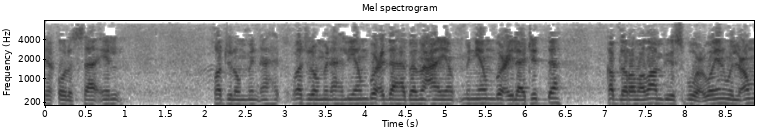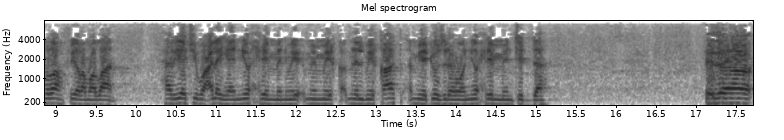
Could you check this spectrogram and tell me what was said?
يقول السائل رجل من أهل رجل من أهل ينبع ذهب مع من ينبع إلى جدة قبل رمضان بأسبوع وينوي العمرة في رمضان هل يجب عليه أن يحرم من من, من الميقات أم يجوز له أن يحرم من جدة؟ إذا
